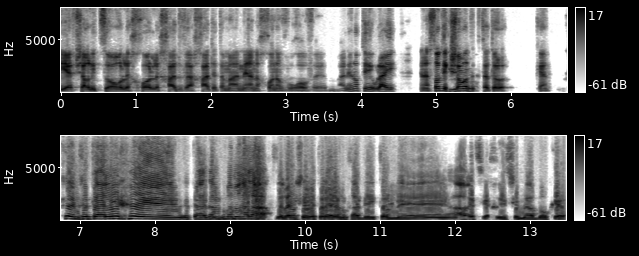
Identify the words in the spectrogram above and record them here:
יהיה אפשר ליצור לכל אחד ואחת את המענה הנכון עבורו ומעניין אותי אולי לנסות לקשור את זה קצת, כן. זה תהליך, אה, זה תהליך במהלך, זה לא שאתה יודע, יום אחד בעיתון אה, הארץ יכריז שמהבוקר,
